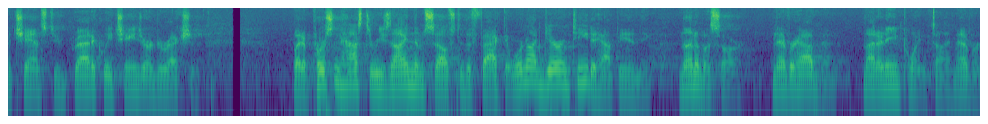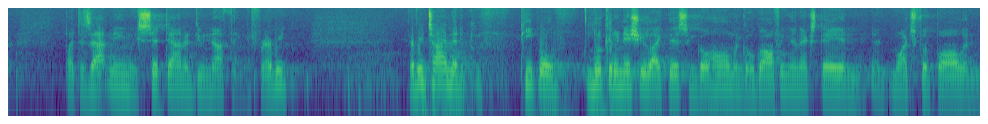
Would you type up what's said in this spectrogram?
a chance to radically change our direction. But a person has to resign themselves to the fact that we're not guaranteed a happy ending. None of us are. Never have been. Not at any point in time, ever. But does that mean we sit down and do nothing? For every, every time that people look at an issue like this and go home and go golfing the next day and, and watch football and,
